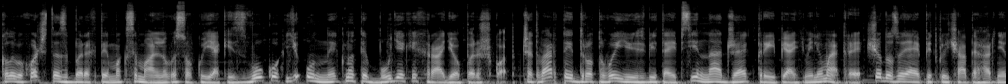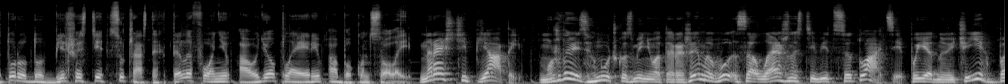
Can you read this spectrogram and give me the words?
коли ви хочете зберегти максимально високу якість звуку і уникнути будь-яких радіоперешкод. Четвертий дротовий USB Type-C на джек 3,5 мм, що дозволяє підключати гарнітуру до більшості сучасних телефонів, аудіоплеєрів або консолей. Нарешті п'ятий можливість гнучко змінювати режими в залежності від ситуації, поєднуючи їх без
